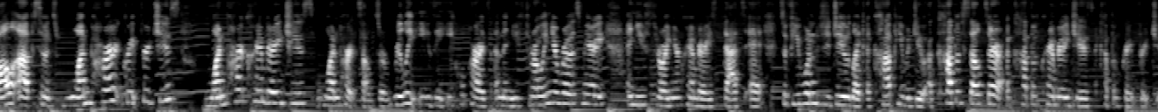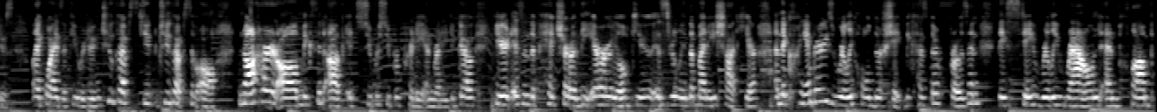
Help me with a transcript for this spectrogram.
all up. So it's one part grapefruit juice, one part cranberry juice, one part seltzer. Really easy, equal parts. And then you throw in your rosemary and you throw in your cranberries. That's it. So if you wanted to do like a cup, you would do a cup of seltzer, a cup of cranberry juice, a cup of grapefruit juice. Likewise, if you were doing two cups, do two cups of all. Not hard at all. Mix it up. It's super, super pretty and ready to go. Here it is in the picture. The aerial view is really the money shot here. And the cranberries really hold their shape because they're frozen. They stay really round and plump.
